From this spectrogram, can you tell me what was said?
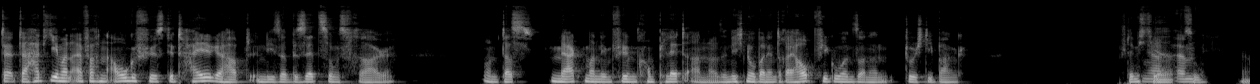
da, da hat jemand einfach ein Auge fürs Detail gehabt in dieser Besetzungsfrage. Und das merkt man dem Film komplett an. Also nicht nur bei den drei Hauptfiguren, sondern durch die Bank. Stimme ich dir ja, ähm, zu. Ja.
